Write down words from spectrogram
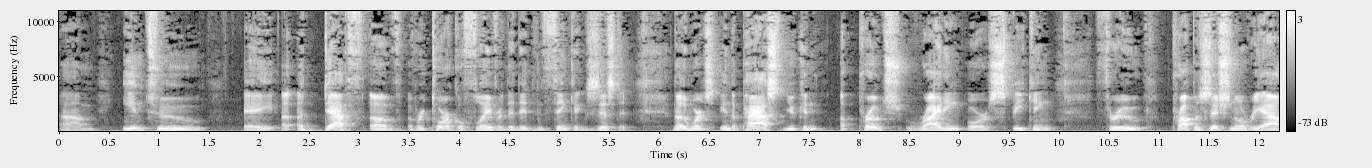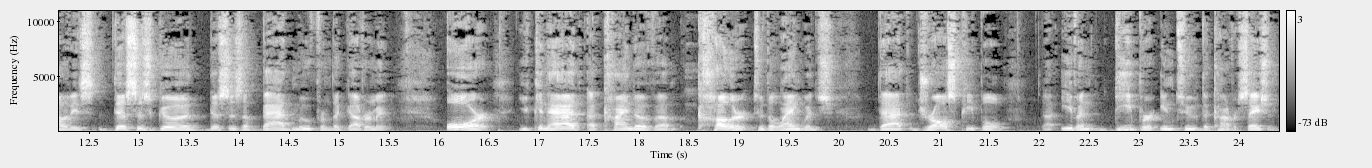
um, into a, a depth of, of rhetorical flavor that they didn't think existed. In other words, in the past, you can approach writing or speaking through propositional realities. This is good. This is a bad move from the government. Or you can add a kind of um, color to the language that draws people uh, even deeper into the conversation.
